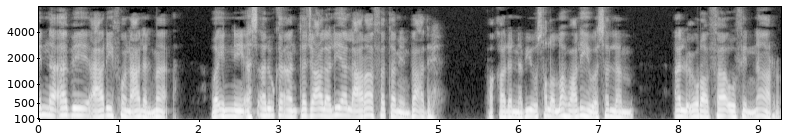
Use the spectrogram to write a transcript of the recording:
إن أبي عريف على الماء وإني أسألك أن تجعل لي العرافة من بعده. فقال النبي صلى الله عليه وسلم العرفاء في النار.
